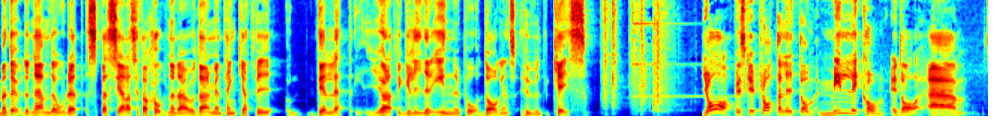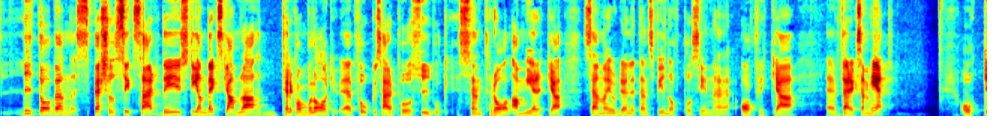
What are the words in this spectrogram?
Men du, du nämnde ordet speciella situationer där och därmed tänker jag att vi, det lätt, gör att vi glider in nu på dagens huvudcase. Ja, vi ska ju prata lite om Millicom idag. Ehm, lite av en special sits här. Det är ju Stenbecks gamla telekombolag. Eh, fokus här på Syd och Centralamerika sen man gjorde en liten spin-off på sin eh, Afrika-verksamhet. Eh, och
